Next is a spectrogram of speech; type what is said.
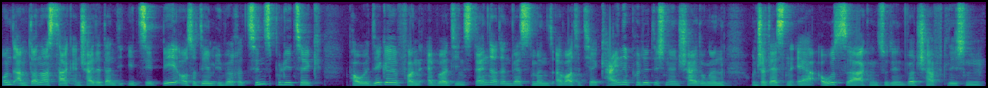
Und am Donnerstag entscheidet dann die EZB außerdem über ihre Zinspolitik. Paul Diggle von Aberdeen Standard Investment erwartet hier keine politischen Entscheidungen und stattdessen eher Aussagen zu den wirtschaftlichen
